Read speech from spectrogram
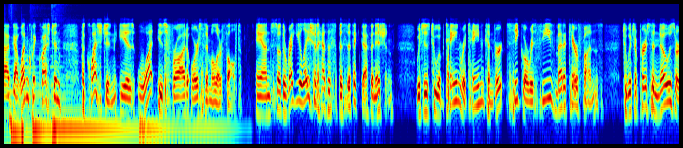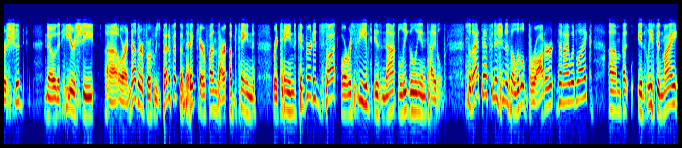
I've got one quick question. The question is what is fraud or similar fault? And so the regulation has a specific definition, which is to obtain, retain, convert, seek, or receive Medicare funds to which a person knows or should know that he or she uh, or another for whose benefit the Medicare funds are obtained, retained, converted, sought, or received is not legally entitled. So that definition is a little broader than I would like, um, but at least in my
